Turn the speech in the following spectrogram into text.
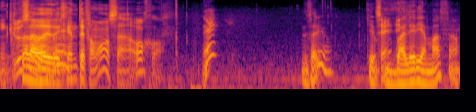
Incluso de, de gente famosa, ojo. ¿En serio? ¿Quién? Sí. ¿Valeria Massa?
